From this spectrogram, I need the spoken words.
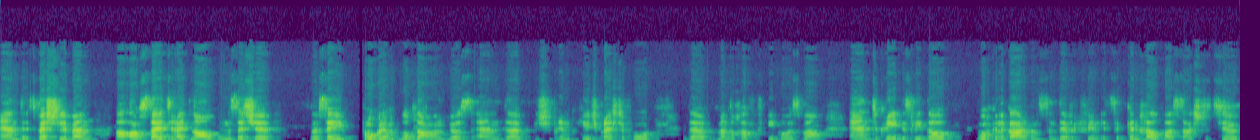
and especially when uh, our society right now in such a let's say problem lockdown was and uh, which bring huge pressure for the mental health of people as well, and to create this little work in the gardens and everything, it can help us actually to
